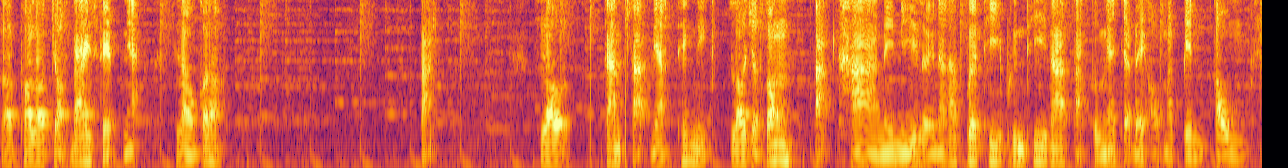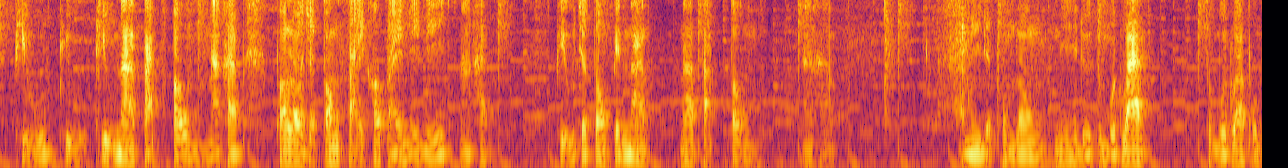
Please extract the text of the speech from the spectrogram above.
แล้วพอเราเจาะได้เสร็จเนี่ยเราก็ตัด เราการตัดเนี่ยเทคนิคเราจะต้องตัดคาในนี้เลยนะครับ เพื่อที่พื้นที่หน้าตัดตรงนี้จะได้ออกมาเป็นตรง ผิวผิวผิวหน้าตัดตรงนะครับ เพราะเราจะต้องใส่เข้าไปในนี้นะครับ ผิวจะต้องเป็นหน้าหน้าตัดตรงนะครับ อันนี้เดี๋ยวผมลองนี่ให้ดูสมมุติว่าสมมุติว่าผม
